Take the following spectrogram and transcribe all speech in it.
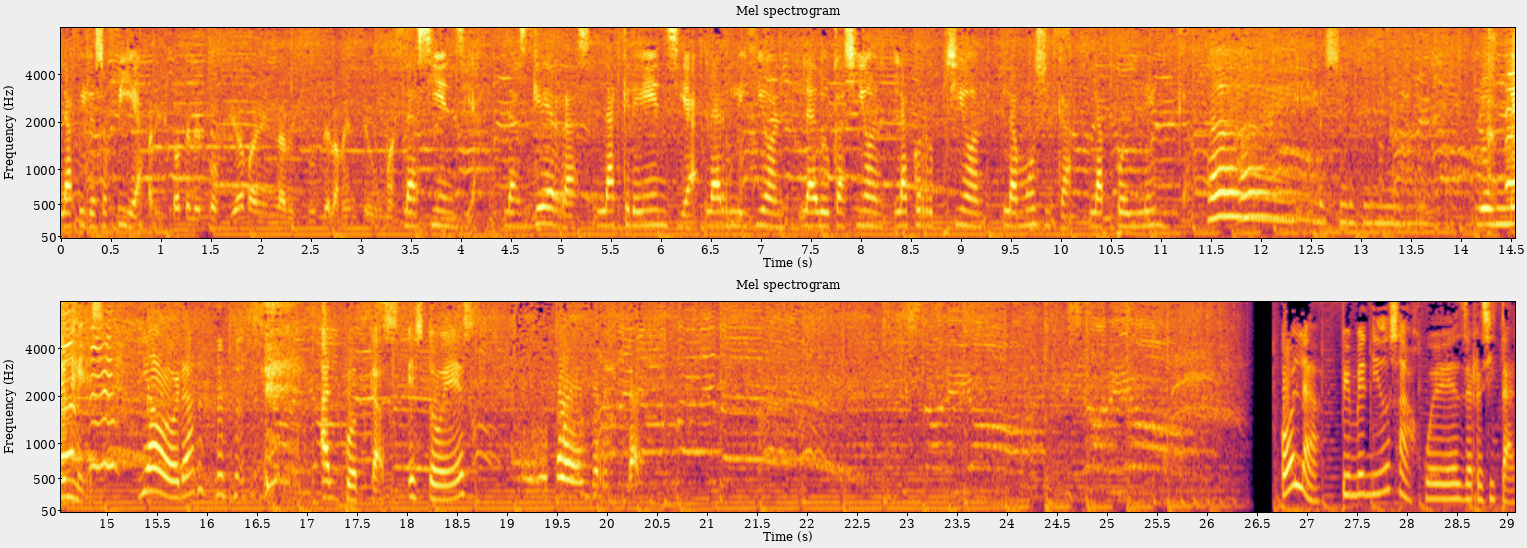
La filosofía. Aristóteles confiaba en la virtud de la mente humana. La ciencia. Las guerras. La creencia. La religión. La educación. La corrupción. La música. La polémica. Ay, los sentimientos. Los memes. Y ahora al podcast. Esto es Puedes de recitar. Hola, bienvenidos a Jueves de Recital.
